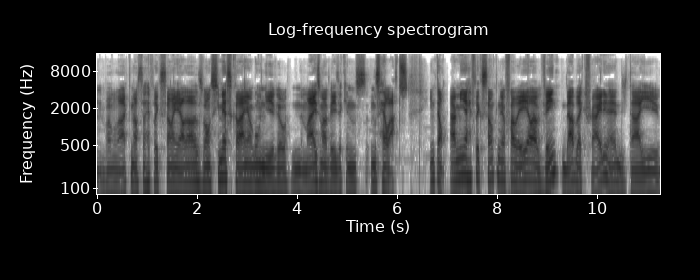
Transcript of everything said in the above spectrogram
Vamos lá, que nossa reflexão aí, elas vão se mesclar em algum nível, mais uma vez aqui nos, nos relatos. Então, a minha reflexão, que nem eu falei, ela vem da Black Friday, né? De estar aí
